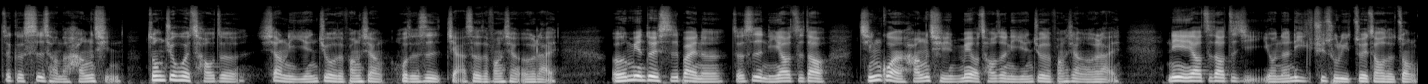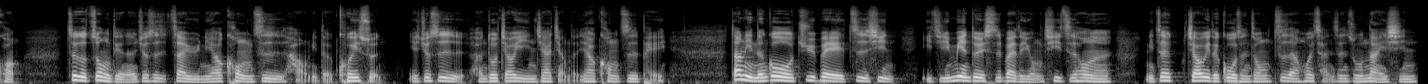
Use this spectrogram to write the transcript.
这个市场的行情终究会朝着向你研究的方向或者是假设的方向而来。而面对失败呢，则是你要知道，尽管行情没有朝着你研究的方向而来，你也要知道自己有能力去处理最糟的状况。这个重点呢，就是在于你要控制好你的亏损，也就是很多交易赢家讲的要控制赔。当你能够具备自信以及面对失败的勇气之后呢，你在交易的过程中自然会产生出耐心，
